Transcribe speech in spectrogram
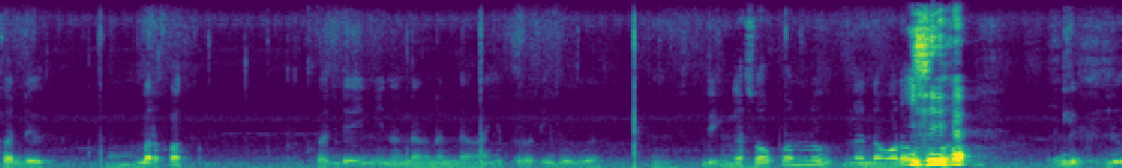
kode barcode. Kode ini nendang-nendang aja perut ibu gue di nggak sopan lu nendang orang iya. tua. Lu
